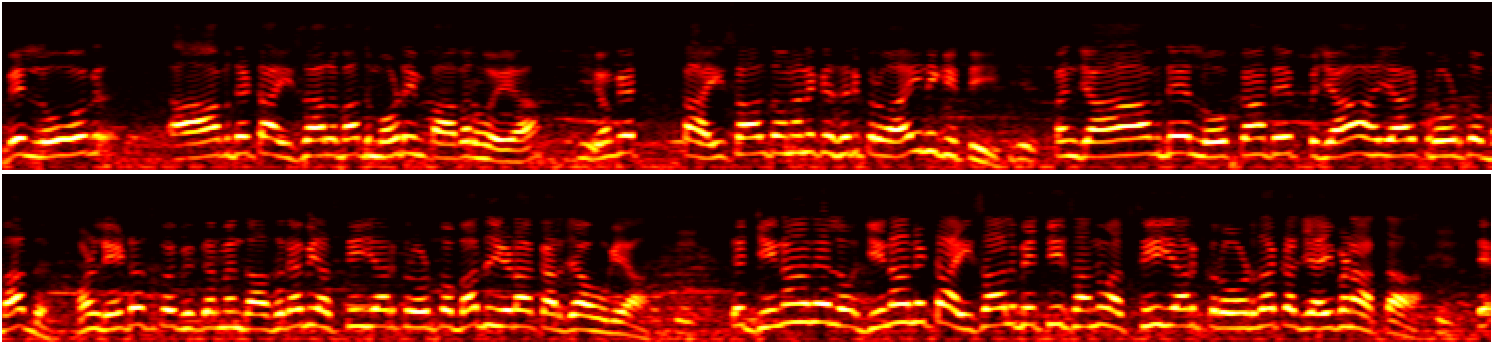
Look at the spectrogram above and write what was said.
ਵੀ ਲੋਕ ਆਪ ਦੇ 2.5 ਸਾਲ ਬਾਅਦ ਮੋੜ ਇੰਪਾਵਰ ਹੋਏ ਆ ਕਿਉਂਕਿ 2.5 ਸਾਲ ਤਾਂ ਉਹਨਾਂ ਨੇ ਕਿਸੇ ਦੀ ਪਰਵਾਹ ਹੀ ਨਹੀਂ ਕੀਤੀ। ਪੰਜਾਬ ਦੇ ਲੋਕਾਂ ਤੇ 50000 ਕਰੋੜ ਤੋਂ ਵੱਧ ਹੁਣ ਲੇਟੈਸਟ ਕੋਈ ਫਿਗਰ ਮੈਨੂੰ ਦੱਸ ਰਿਹਾ ਵੀ 80000 ਕਰੋੜ ਤੋਂ ਵੱਧ ਜਿਹੜਾ ਕਰਜ਼ਾ ਹੋ ਗਿਆ। ਤੇ ਜਿਨ੍ਹਾਂ ਦੇ ਜਿਨ੍ਹਾਂ ਨੇ 2.5 ਸਾਲ ਵਿੱਚ ਹੀ ਸਾਨੂੰ 80000 ਕਰੋੜ ਦਾ ਕਰਜ਼ਾਈ ਬਣਾਤਾ। ਤੇ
